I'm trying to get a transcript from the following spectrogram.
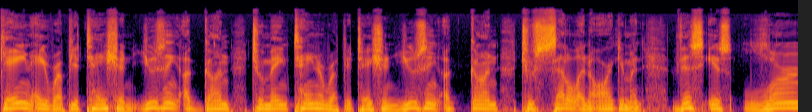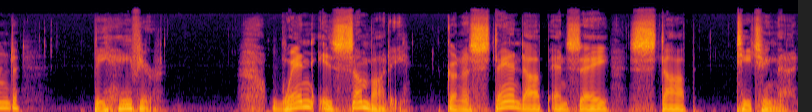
gain a reputation, using a gun to maintain a reputation, using a gun to settle an argument. This is learned behavior. When is somebody going to stand up and say, stop teaching that?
